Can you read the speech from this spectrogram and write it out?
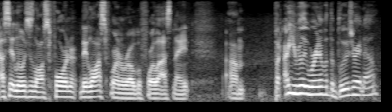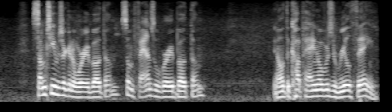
Now St. Louis has lost four. In, they lost four in a row before last night. Um, but are you really worried about the Blues right now? Some teams are going to worry about them. Some fans will worry about them. You know, the Cup hangover is a real thing.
